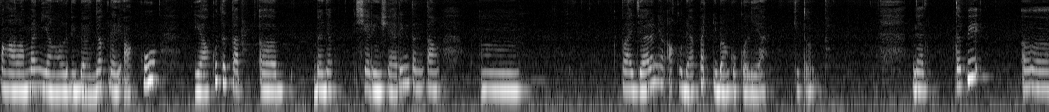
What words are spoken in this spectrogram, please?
pengalaman yang lebih banyak dari aku, ya aku tetap uh, banyak sharing-sharing tentang um, pelajaran yang aku dapat di bangku kuliah gitu nah tapi uh,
